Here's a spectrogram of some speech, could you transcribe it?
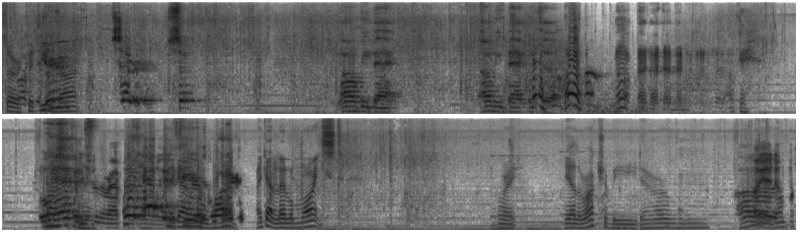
sir, could you You're- not? Sir, sir. I'll be back. I'll be back with the. Oh, oh, oh. Okay. What Make happened? sure the raptors What happened, I got a Fear little Water? I got a little moist. Right. Yeah, the rock should be down. Oh yeah, don't put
